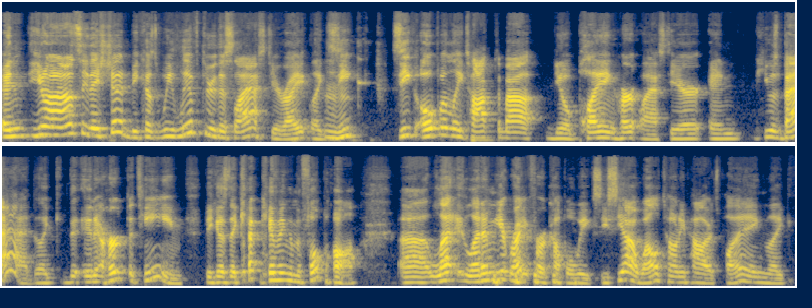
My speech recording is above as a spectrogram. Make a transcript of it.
and you know honestly they should because we lived through this last year, right? Like mm-hmm. Zeke Zeke openly talked about you know playing hurt last year, and he was bad. Like and it hurt the team because they kept giving him the football. Uh, let let him get right for a couple weeks. You see how well Tony Pollard's playing. Like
